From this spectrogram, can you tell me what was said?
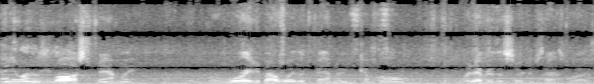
anyone who's lost family or worried about whether family would come home, whatever the circumstance was,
